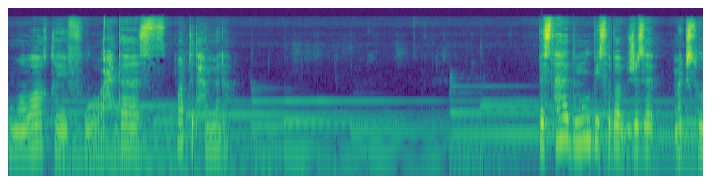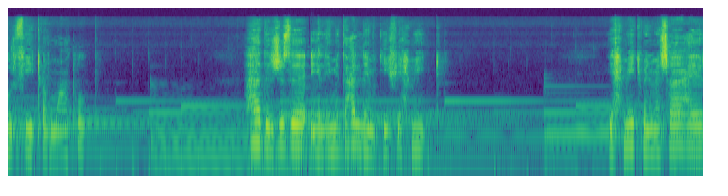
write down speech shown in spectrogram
ومواقف وأحداث ما بتتحملها. بس هاد مو بسبب جزء مكسور فيك أو معطوب. هذا الجزء يلي متعلم كيف يحميك. يحميك من مشاعر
